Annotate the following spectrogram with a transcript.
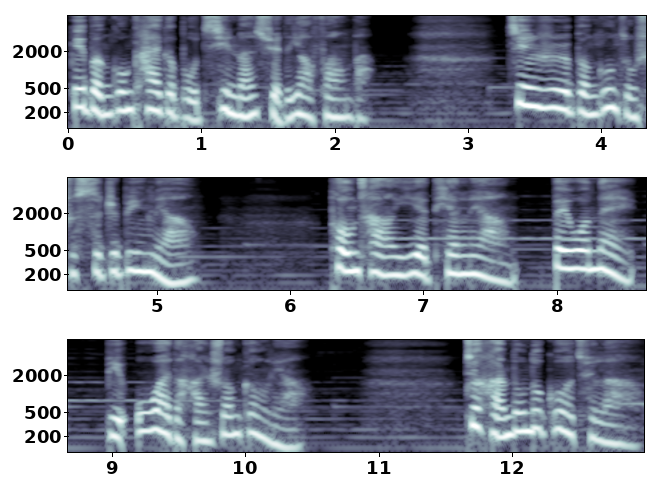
给本宫开个补气暖血的药方吧。近日本宫总是四肢冰凉，通常一夜天亮，被窝内比屋外的寒霜更凉。这寒冬都过去了，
